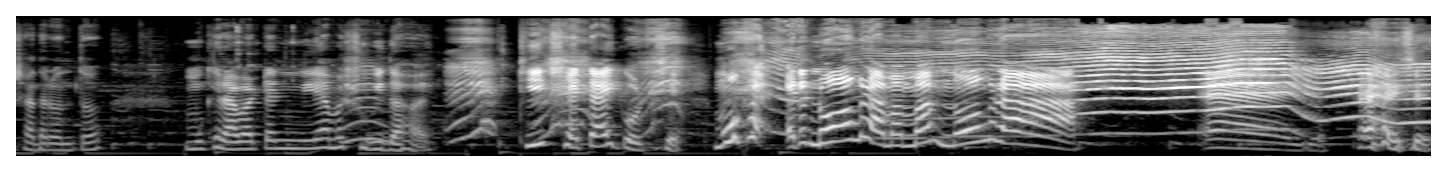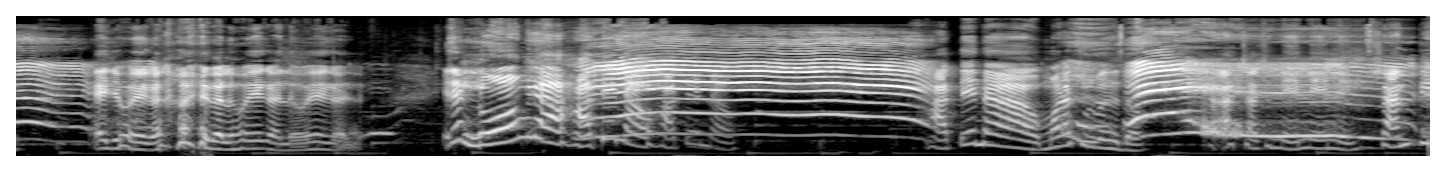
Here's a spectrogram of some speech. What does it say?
সাধারণত মুখে আবারটা নিলে আমার সুবিধা হয়। ঠিক সেটাই করছে। মুখে, এটা নোংরা মাম্মা নোংরা। এই যে এই যে হয়ে গেল হয়ে গেল হয়ে গেল হয়ে গেল। এটা নোংরা, হাতে নাও হাতে নাও। হাতে নাও মরা চুল বেঁধে দাও। আচ্ছা আচ্ছা নে নে নে। শান্তি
